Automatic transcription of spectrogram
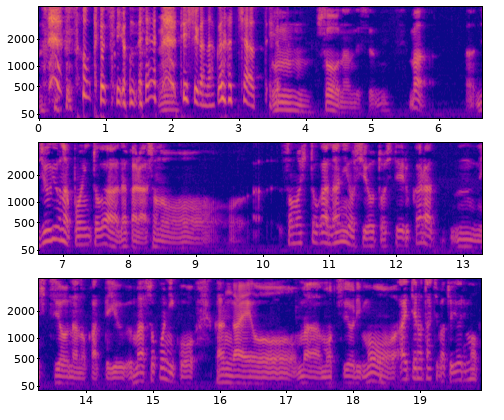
そうですよね。ティッシュがなくなっちゃうっていう。うん、そうなんですよね。まあ、重要なポイントが、だから、その、その人が何をしようとしているから、うん、必要なのかっていう、まあそこにこう考えを、まあ持つよりも、相手の立場というよりも、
